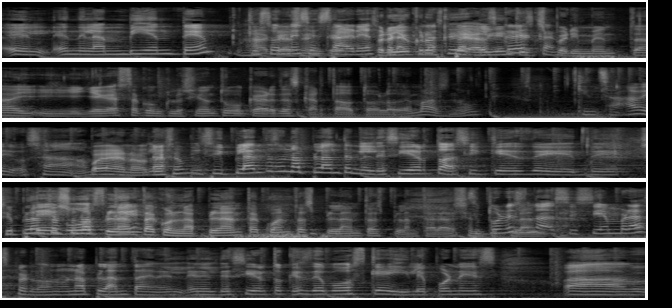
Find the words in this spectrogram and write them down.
el- en el ambiente que ajá, son que- necesarias Pero para yo creo que alguien que experimenta y, llega a esta conclusión tuvo que haber descartado todo lo demás, ¿no? ¿Quién sabe? O sea, Bueno, dejemos- si plantas una planta en el desierto, así que es de... de Si plantas de una planta con la planta, ¿cuántas plantas plantarás Si en tu pones una, planta? si siembras, perdón, una planta en el, en el desierto que es de bosque y le pones ah,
